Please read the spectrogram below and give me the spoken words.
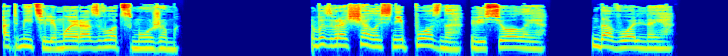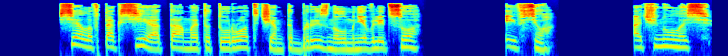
Отметили мой развод с мужем. Возвращалась не поздно, веселая, довольная. Села в такси, а там этот урод чем-то брызнул мне в лицо. И все. Очнулась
